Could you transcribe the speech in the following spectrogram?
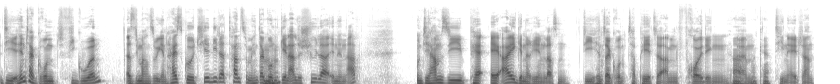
die Hintergrundfiguren, also die machen so ihren Highschool-Cheerleader-Tanz und im Hintergrund Mhm. gehen alle SchülerInnen ab und die haben sie per AI generieren lassen, die Hintergrundtapete an freudigen Ah, ähm, okay. Teenagern.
